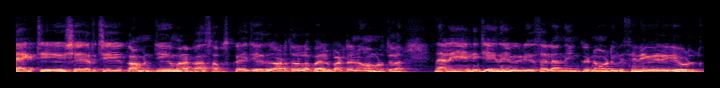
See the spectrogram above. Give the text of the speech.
ലൈക്ക് ചെയ്യുക ഷെയർ ചെയ്യുക കമന്റ് ചെയ്യുക മറക്കാതെ സബ്സ്ക്രൈബ് ചെയ്ത്. അടുത്തുള്ള ബെൽ ബട്ടനും അമർത്തുക. എന്നാലും ഇനി ചെയ്യുന്ന വീഡിയോസ് എല്ലാം നിങ്ങൾക്ക് നോട്ടിഫിക്കേഷൻ വരികയുള്ളൂ.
